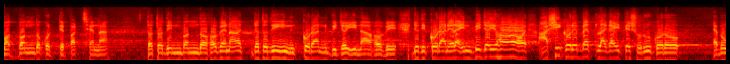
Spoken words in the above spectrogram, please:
মত বন্ধ করতে পারছে না। ততদিন বন্ধ হবে না, যতদিন কোরআন বিজয়ী না হবে, যদি কোরআনের আইন বিজয়ী হয়, আশি করে বেত লাগাইতে শুরু করো এবং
